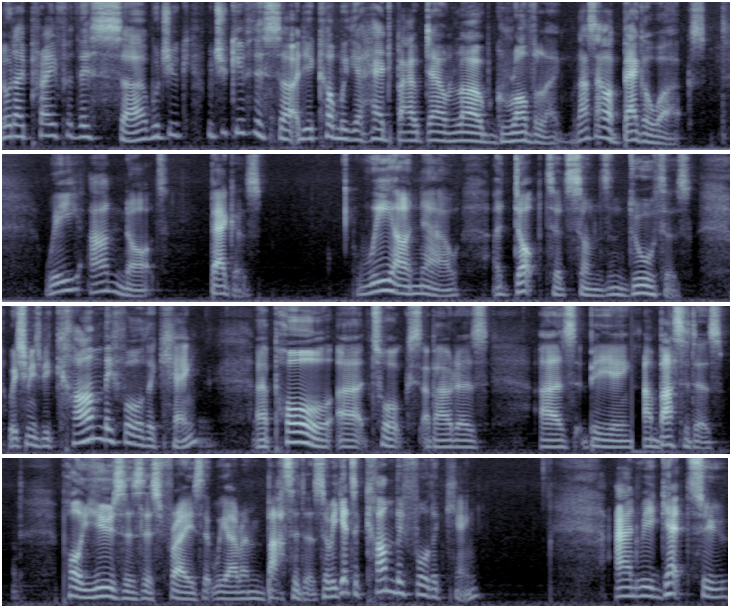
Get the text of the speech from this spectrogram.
Lord, I pray for this, sir. Would you would you give this, sir? And you come with your head bowed down low, grovelling. That's how a beggar works. We are not beggars. We are now adopted sons and daughters, which means we come before the king. Uh, Paul uh, talks about us as being ambassadors. Paul uses this phrase that we are ambassadors. So we get to come before the king and we get to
